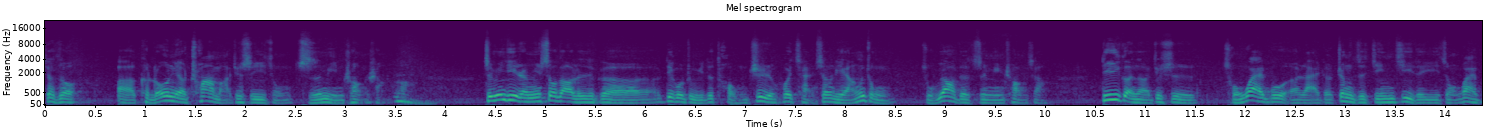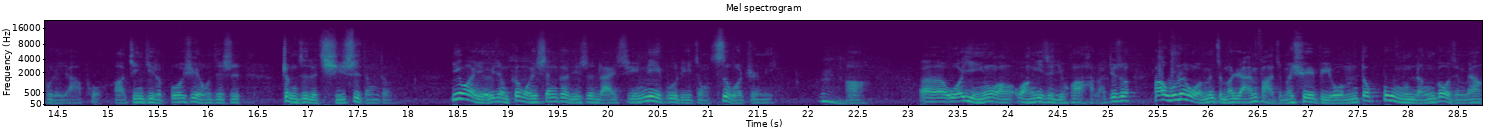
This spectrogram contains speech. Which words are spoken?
叫做呃 colonial trauma，就是一种殖民创伤啊。殖民地人民受到了这个帝国主义的统治，会产生两种主要的殖民创伤。第一个呢，就是从外部而来的政治经济的一种外部的压迫啊，经济的剥削或者是政治的歧视等等。另外有一种更为深刻的就是来自于内部的一种自我殖民。嗯啊，呃，我引用王王毅这句话好了，就是说，他无论我们怎么染发、怎么削笔，我们都不能够怎么样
